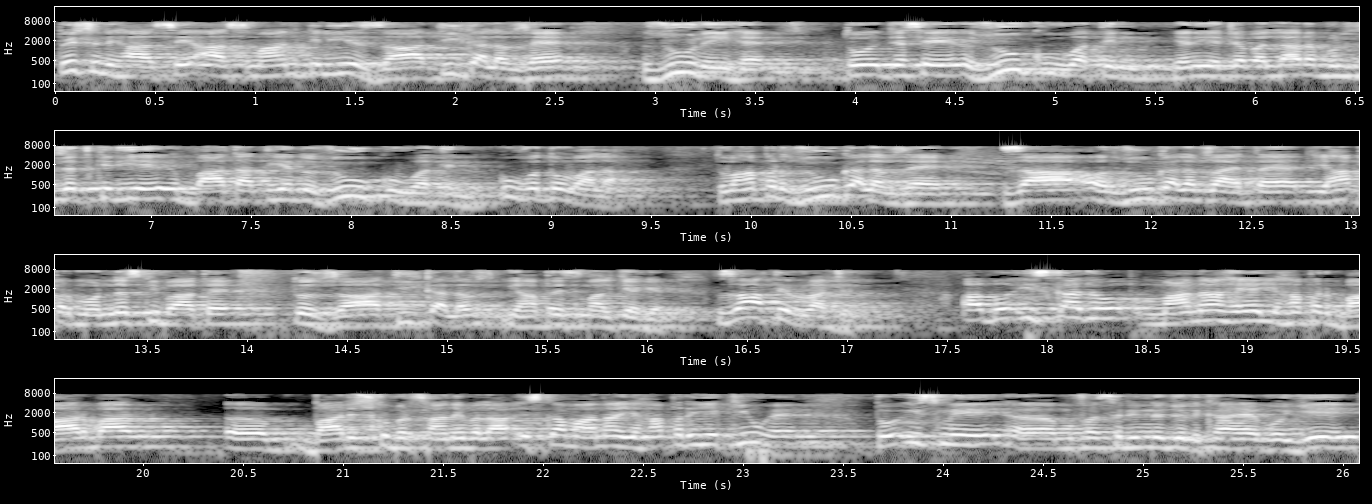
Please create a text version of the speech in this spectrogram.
تو اس لحاظ سے آسمان کے لیے ذاتی کا لفظ ہے، زو نہیں ہے۔ تو جیسے زو قوتن یعنی جب اللہ رب العزت کے لیے بات آتی ہے تو زو قوتن، قوتوں والا۔ تو وہاں پر زو کا لفظ ہے، زا اور زو کا لفظ آتا ہے، یہاں پر مونس کی بات ہے، تو ذاتی کا لفظ یہاں پر استعمال کیا گیا۔ ذات الرج اب اس کا جو معنی ہے یہاں پر بار بار بارش کو برسانے والا، اس کا معنی یہاں پر یہ کیوں ہے؟ تو اس میں مفسرین نے جو لکھا ہے وہ یہ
